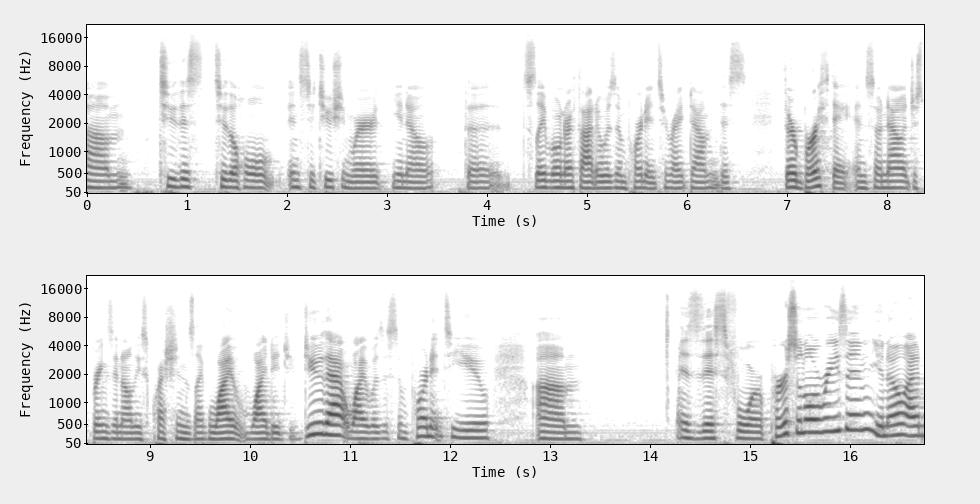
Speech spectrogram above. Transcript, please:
Um, to this to the whole institution where you know the slave owner thought it was important to write down this their birthday. And so now it just brings in all these questions like why why did you do that? Why was this important to you? Um, is this for personal reason? You know i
